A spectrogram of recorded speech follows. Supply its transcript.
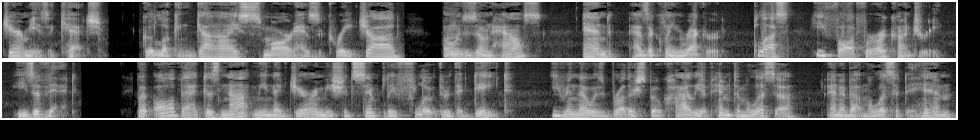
Jeremy is a catch. Good looking guy, smart, has a great job, owns his own house, and has a clean record. Plus, he fought for our country. He's a vet. But all that does not mean that Jeremy should simply float through the date. Even though his brother spoke highly of him to Melissa, and about Melissa to him,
